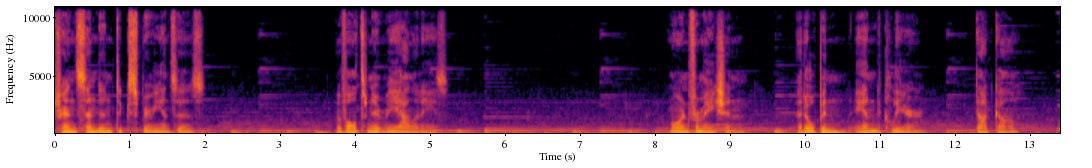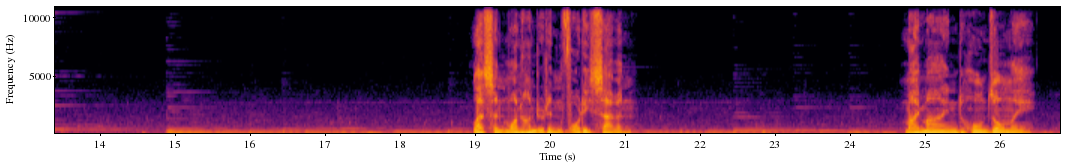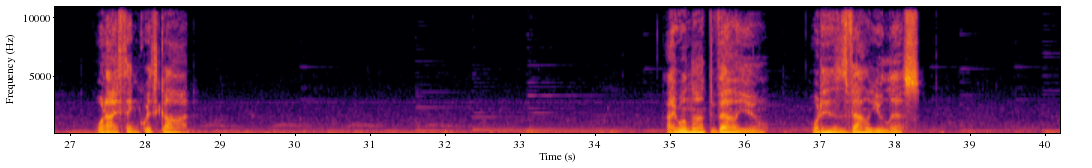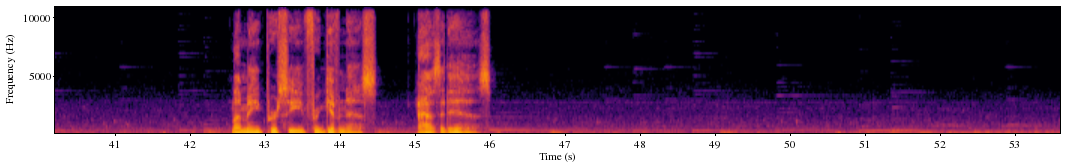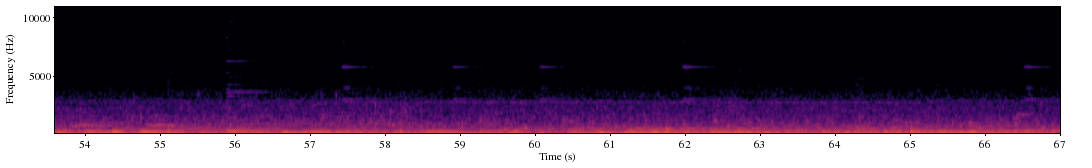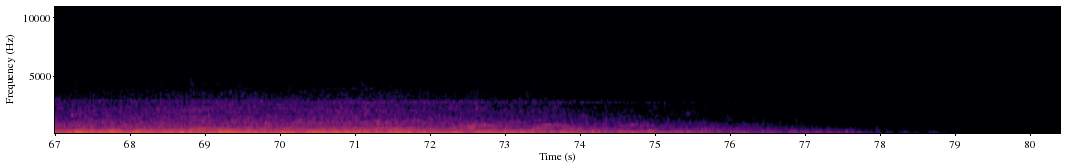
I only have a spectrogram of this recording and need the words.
transcendent experiences of alternate realities. More information at openandclear.com. Lesson 147 My mind holds only what I think with God. I will not value what is valueless. Let me perceive forgiveness as it is.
